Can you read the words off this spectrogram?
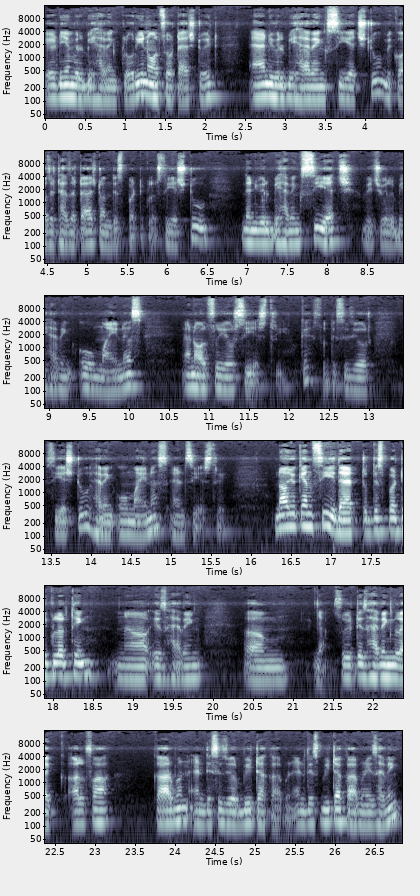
iridium will be having chlorine also attached to it and you will be having CH2 because it has attached on this particular CH2 then you will be having CH which will be having O minus and also your CH3 okay? So this is your CH2 having O minus and CH3 now you can see that this particular thing uh, is having um, yeah so it is having like alpha carbon and this is your beta carbon and this beta carbon is having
